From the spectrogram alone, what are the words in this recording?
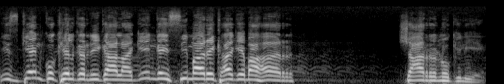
इस गेंद को खेलकर निकाला। गेंद गई सीमा रेखा के बाहर, चार रनों के लिए।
